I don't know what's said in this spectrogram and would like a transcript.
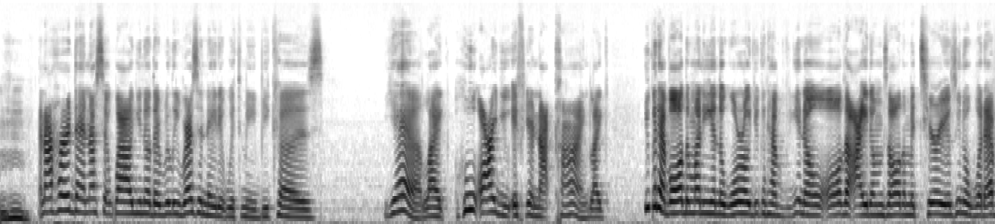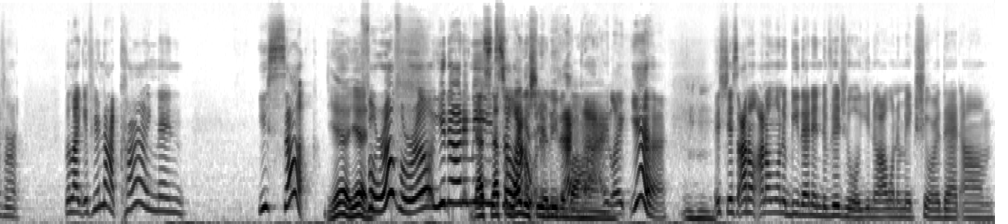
Mm-hmm. And I heard that and I said, wow, you know, that really resonated with me because, yeah, like, who are you if you're not kind? Like, you can have all the money in the world, you can have, you know, all the items, all the materials, you know, whatever. But, like, if you're not kind, then you suck. Yeah, yeah. For real, for real. You know what I mean? That's- that's a So don't legacy you're leaving that guy. behind. Like, yeah mm-hmm. it's just I don't I don't want to be that individual. You know, I want to make sure that um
